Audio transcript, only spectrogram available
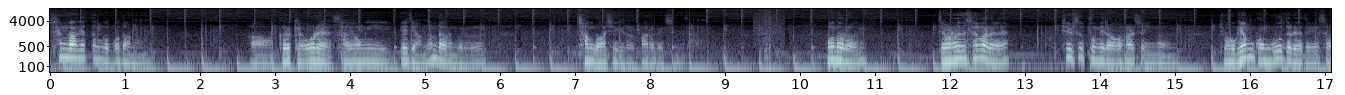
생각했던 것보다는 아, 그렇게 오래 사용이 되지 않는다는 것을 참고하시기를 바라겠습니다. 오늘은 전원 생활의 필수품이라고 할 수 있는 조경 공구들에 대해서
